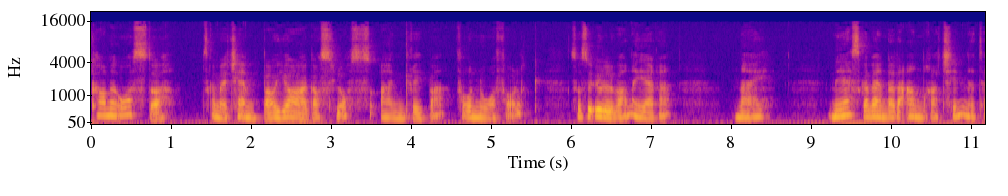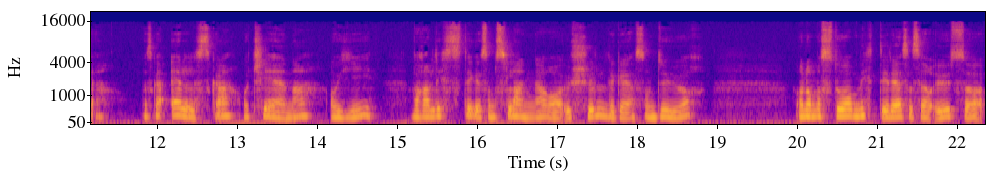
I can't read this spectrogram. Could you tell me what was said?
Hva med oss, da? Skal vi kjempe og jage og slåss og angripe for å nå folk, sånn som ulvene gjør? Nei, vi skal vende det andre kinnet til. Vi skal elske og tjene og gi. Være listige som slanger og uskyldige som duer. Og når vi står midt i det som ser ut som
